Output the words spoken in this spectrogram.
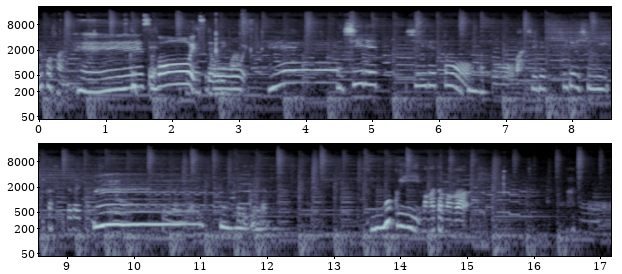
ゆうこさんに作ってごいておりまごすい。へえで仕入れ仕入れと、んあとあ仕入れ仕入れ一緒に行かせていただいたへんですけど、ーそれがすんごくいい勾玉が、あの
